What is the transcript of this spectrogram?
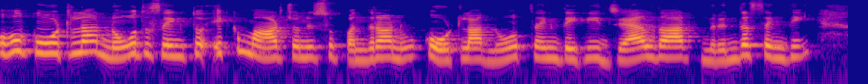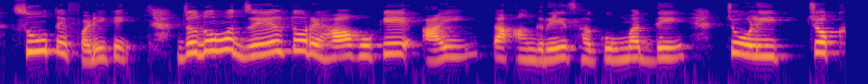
ਉਹ ਕੋਟਲਾ ਨੋਦ ਸਿੰਘ ਤੋਂ 1 ਮਾਰਚ 1915 ਨੂੰ ਕੋਟਲਾ ਨੋਦ ਸਿੰਘ ਦੇ ਹੀ ਜੈਲਦਾਰ ਨਰਿੰਦਰ ਸਿੰਘ ਦੀ ਸੂਹ ਤੇ ਫੜੀ ਗਈ। ਜਦੋਂ ਉਹ ਜੇਲ੍ਹ ਤੋਂ ਰਿਹਾ ਹੋ ਕੇ ਆਈ ਤਾਂ ਅੰਗਰੇਜ਼ ਹਕੂਮਤ ਦੇ ਝੋਲੀ ਚੁੱਕ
